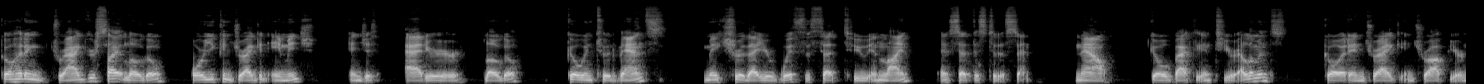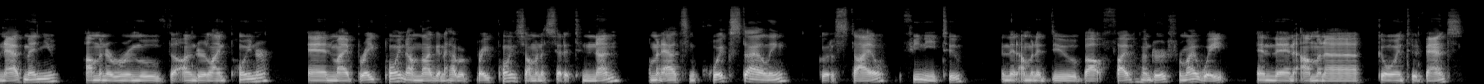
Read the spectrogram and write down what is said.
go ahead and drag your site logo, or you can drag an image and just add your logo. Go into advanced, make sure that your width is set to inline, and set this to the center. Now, go back into your elements, go ahead and drag and drop your nav menu. I'm going to remove the underline pointer and my breakpoint. I'm not going to have a breakpoint, so I'm going to set it to none. I'm going to add some quick styling. Go to style if you need to. And then I'm going to do about 500 for my weight. And then I'm going to go into advanced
